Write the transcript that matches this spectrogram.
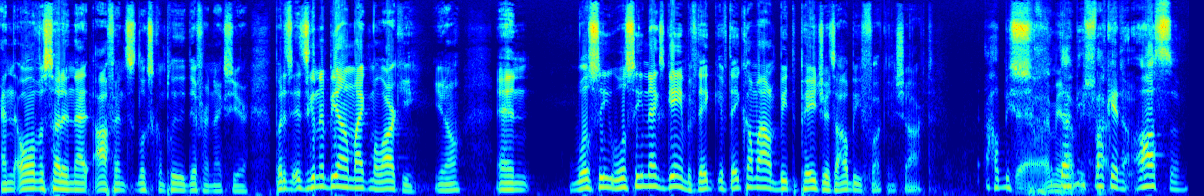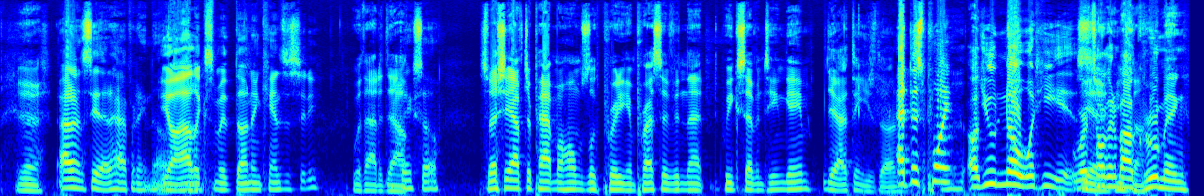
and all of a sudden that offense looks completely different next year. But it's, it's going to be on Mike Mularkey, you know? And we'll see we'll see next game if they if they come out and beat the Patriots, I'll be fucking shocked. I'll be. Yeah, so, I mean, that'd I'd be, be fucking too. awesome. Yeah, I don't see that happening though. Yo, Alex Smith done in Kansas City. without a doubt. think so. Especially after Pat Mahomes looked pretty impressive in that Week 17 game. Yeah, I think he's done. At this point, Oh, you know what he is. We're Yeah, talking he's about done. grooming.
